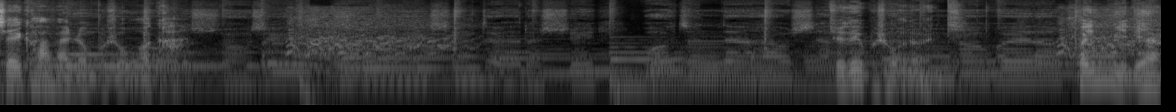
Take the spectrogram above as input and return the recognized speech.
谁卡反正不是我卡，绝对不是我的问题。欢迎米粒儿，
